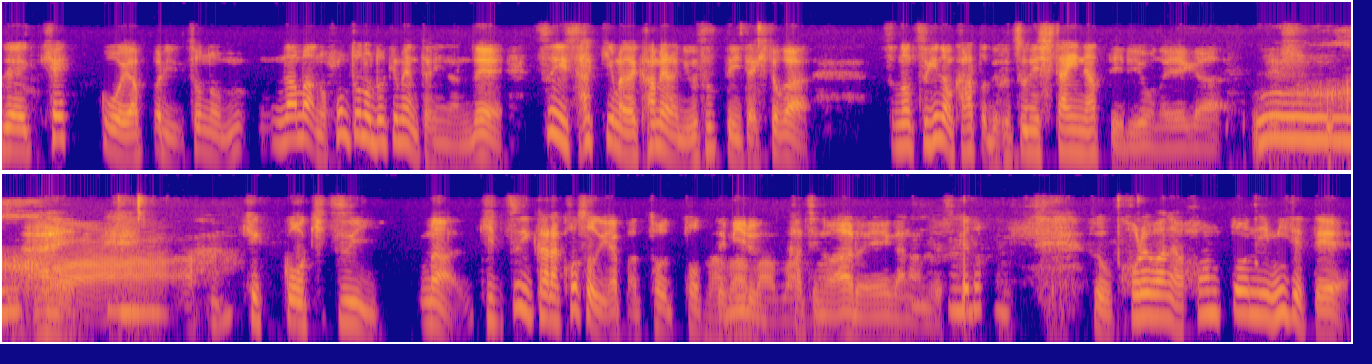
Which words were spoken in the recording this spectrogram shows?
で、結構やっぱりその生の本当のドキュメンタリーなんで、ついさっきまでカメラに映っていた人が、その次のカットで普通に死体になっているような映画です。はい。結構きつい。まあ、きついからこそやっぱと撮ってみる価値のある映画なんですけど、そう、これはね、本当に見てて、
